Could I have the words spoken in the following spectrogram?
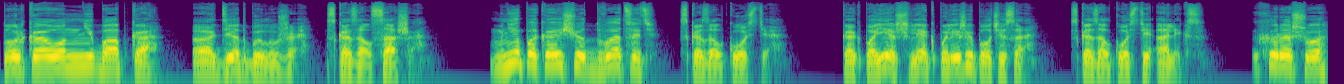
Только он не бабка, а дед был уже», — сказал Саша. «Мне пока еще двадцать», — сказал Костя. «Как поешь, ляг, полежи полчаса», — сказал Косте Алекс. «Хорошо».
